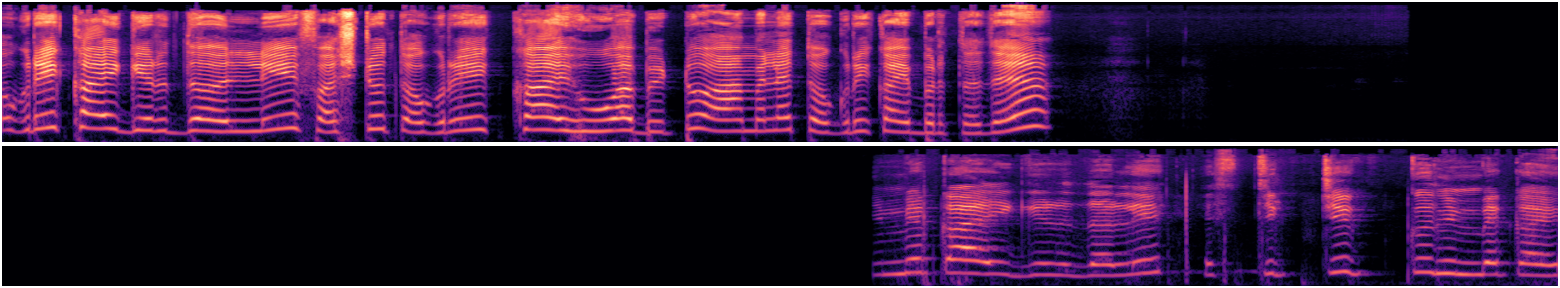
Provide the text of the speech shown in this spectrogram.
ತೊಗರಿಕಾಯಿ ಗಿಡದಲ್ಲಿ ಫಸ್ಟು ತೊಗರಿಕಾಯಿ ಹೂವು ಬಿಟ್ಟು ಆಮೇಲೆ ತೊಗರಿಕಾಯಿ ಬರ್ತದೆ. ನಿಂಬೆಕಾಯಿ ಗಿಡದಲ್ಲಿ ಚಿಕ್ಕ ಚಿಕ್ಕ ನಿಂಬೆಕಾಯಿ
